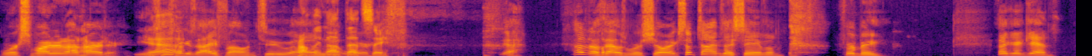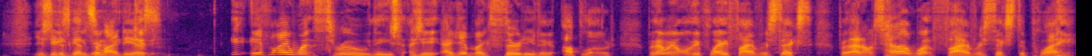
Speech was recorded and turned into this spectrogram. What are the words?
Work smarter, not harder. Yeah. He's Yeah. using his iPhone to. Uh, probably not, that wear- safe. Yeah. I don't know if that was worth showing. Sometimes I save them for me. Like again, you see, just getting you some do- ideas? If I went through these, I see, I give them like thirty to upload, but then we only play five or six. But I don't tell them what five or six to play.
